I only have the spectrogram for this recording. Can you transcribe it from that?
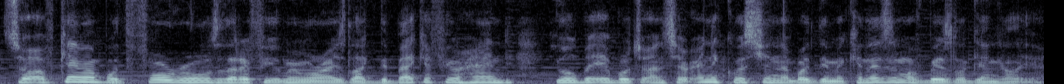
So I've came up with four rules that if you memorize like the back of your hand, you will be able to answer any question about the mechanism of basal ganglia.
